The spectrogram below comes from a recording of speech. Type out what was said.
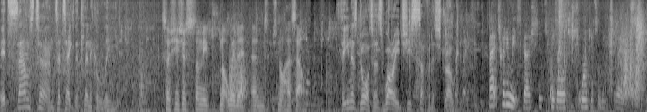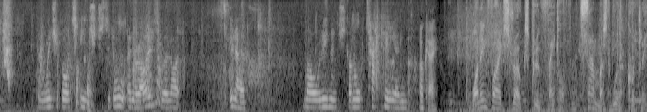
it's Sam's turn to take the clinical lead. So she's just suddenly not with it and she's not herself. Thena's daughter's worried she's suffered a stroke. About 20 minutes ago, she said to my daughter she wanted something to eat. And when she brought it in, she just said, oh, and her eyes were like, you know, rolling and she's gone all tacky and Okay. One in five strokes prove fatal. Sam must work quickly.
